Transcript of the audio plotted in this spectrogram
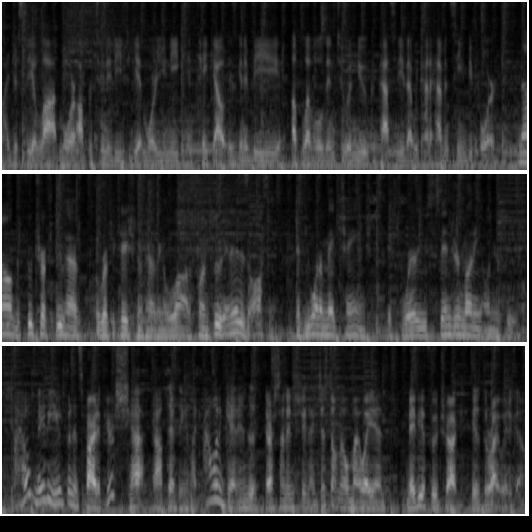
I just see a lot more opportunity to get more unique and takeout is going to be up leveled into a new capacity that we kind of haven't seen before. Now the food trucks do have a reputation of having a lot of fun food and it is awesome. If you want to make change, it's where you spend your money on your food. I hope maybe you've been inspired. If you're a chef out there thinking like, I want to get into the restaurant industry and I just don't know my way in, maybe a food truck is the right way to go.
